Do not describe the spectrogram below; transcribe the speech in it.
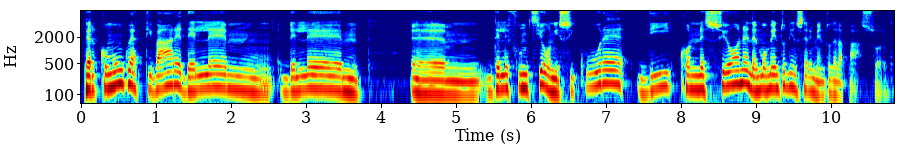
per comunque attivare delle, mm, delle mm, ehm, delle funzioni sicure di connessione nel momento di inserimento della password.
